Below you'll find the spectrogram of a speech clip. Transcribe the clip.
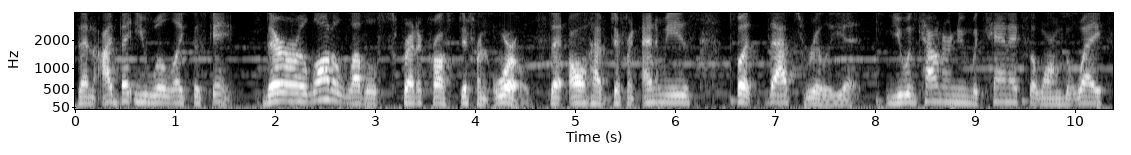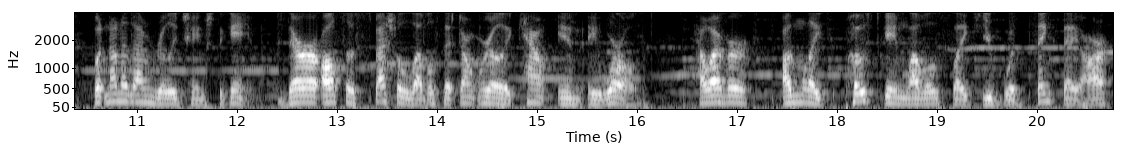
then I bet you will like this game. There are a lot of levels spread across different worlds that all have different enemies, but that's really it. You encounter new mechanics along the way, but none of them really change the game. There are also special levels that don't really count in a world. However, unlike post-game levels like you would think they are,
